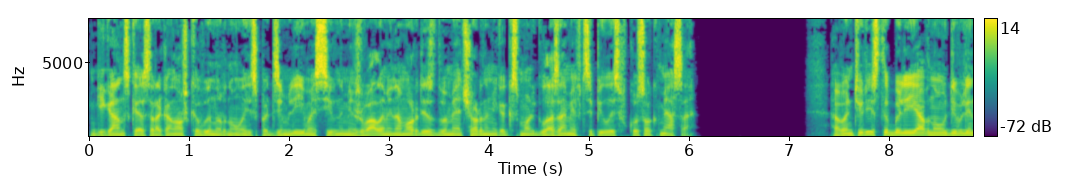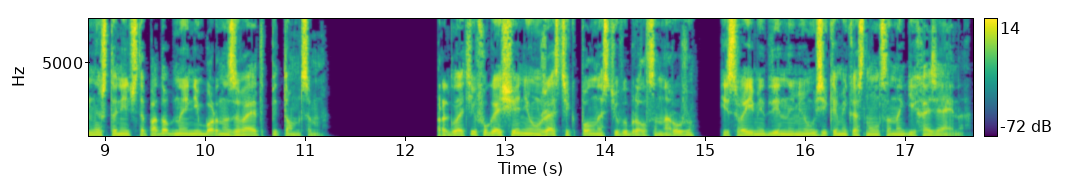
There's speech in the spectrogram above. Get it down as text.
Гигантская сороконожка вынырнула из-под земли и массивными жвалами на морде с двумя черными, как смоль, глазами вцепилась в кусок мяса. Авантюристы были явно удивлены, что нечто подобное Небор называет питомцем. Проглотив угощение, ужастик полностью выбрался наружу и своими длинными усиками коснулся ноги хозяина.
